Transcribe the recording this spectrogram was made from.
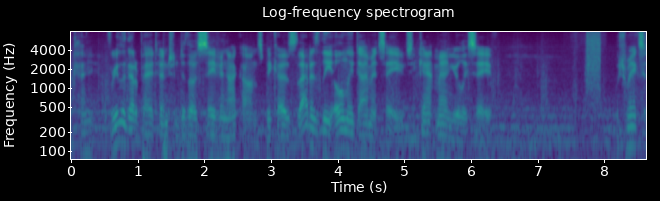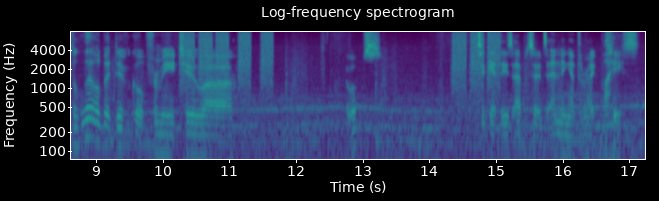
Okay, really got to pay attention to those saving icons because that is the only time it saves. You can't manually save. Which makes it a little bit difficult for me to, uh... Whoops. To get these episodes ending at the right place.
